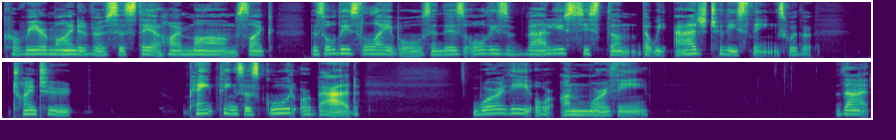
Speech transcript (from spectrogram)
career minded versus stay at home moms, like there's all these labels and there's all these value system that we add to these things, whether trying to paint things as good or bad, worthy or unworthy, that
